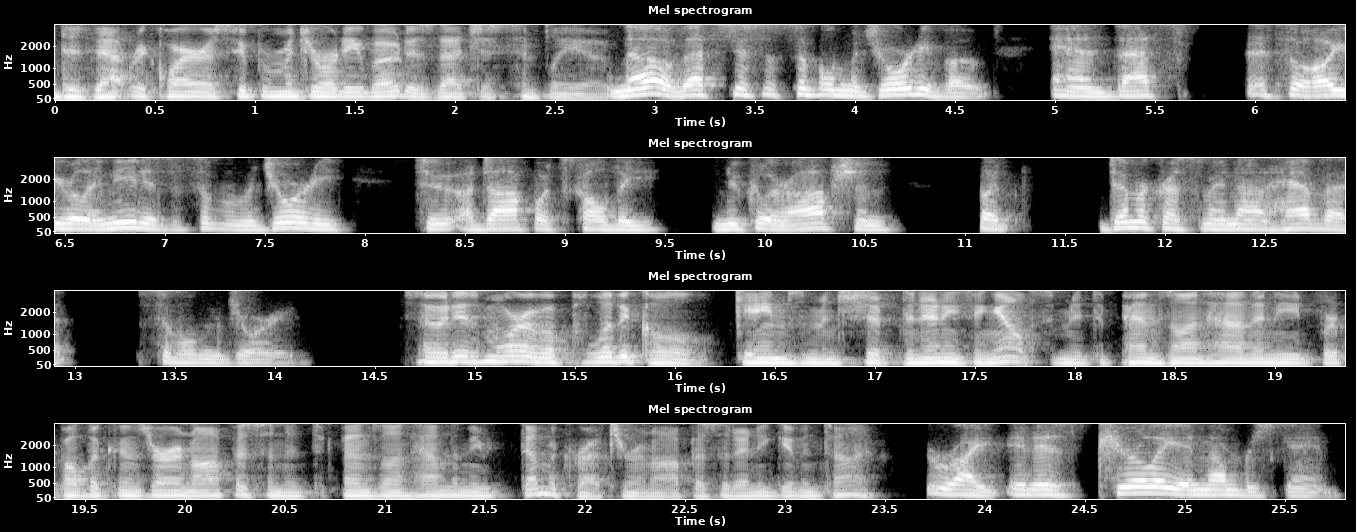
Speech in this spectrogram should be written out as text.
Does that require a supermajority vote? Is that just simply a No, that's just a simple majority vote. And that's so all you really need is a simple majority to adopt what's called the nuclear option. But Democrats may not have that simple majority. So it is more of a political gamesmanship than anything else. I mean, it depends on how many Republicans are in office and it depends on how many Democrats are in office at any given time. Right. It is purely a numbers game.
